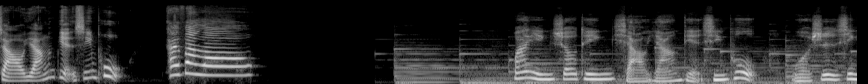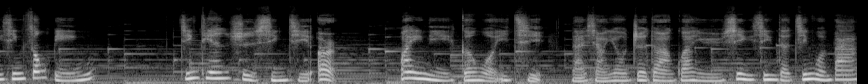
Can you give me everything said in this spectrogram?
小羊点心铺开饭喽！欢迎收听小羊点心铺，我是信心松饼。今天是星期二，欢迎你跟我一起来享用这段关于信心的经文吧。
